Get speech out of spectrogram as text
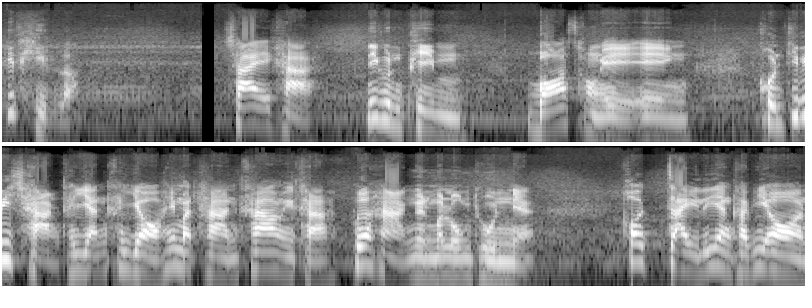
พี่ผิดเหรอ ใช่ค่ะ นี่คุณพิมพ์บอสของเอเอง คนที่พี่ฉางขยันขยอให้มาทานข้าวไงคะ เพื่อหาเงินมาลงทุนเนี่ย เข้าใจหรือยังคะพี่ออน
